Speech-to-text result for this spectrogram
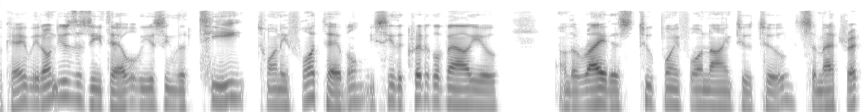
Okay, we don't use the z table, we're using the t24 table. We see the critical value on the right is 2.4922, symmetric.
